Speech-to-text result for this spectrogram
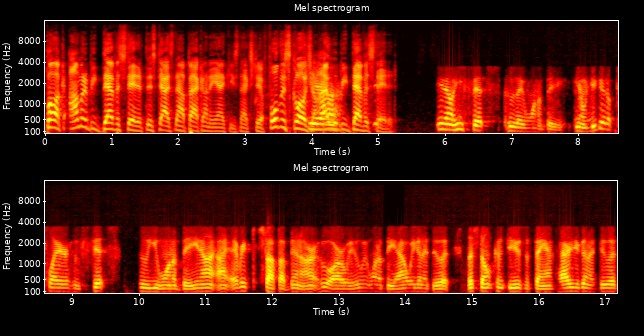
Buck, I'm gonna be devastated if this guy's not back on the Yankees next year. Full disclosure, I will be devastated. you know, he fits who they want to be. You know, when you get a player who fits who you want to be, you know, I, I every stop I've been, all right, who are we? Who we want to be? How are we going to do it? Let's don't confuse the fans. How are you going to do it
